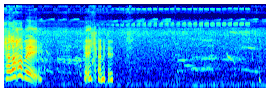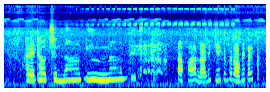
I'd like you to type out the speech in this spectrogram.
খেলা হবে? এইখানে। আর এটা হচ্ছে নাগিন আহা নারী কি সুন্দর অভিনয় করে।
